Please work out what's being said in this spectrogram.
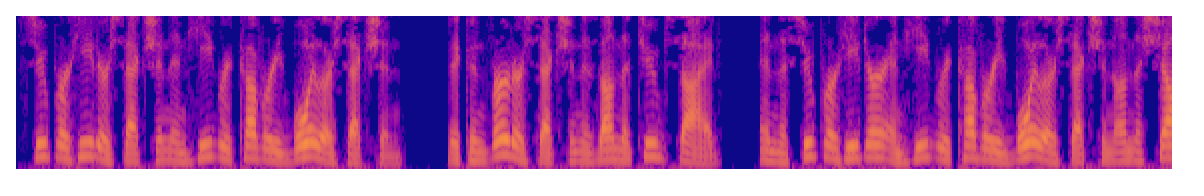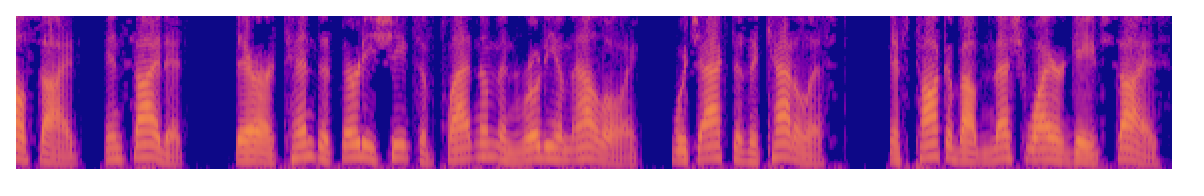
superheater section and heat recovery boiler section. The converter section is on the tube side, and the superheater and heat recovery boiler section on the shell side. Inside it, there are 10 to 30 sheets of platinum and rhodium alloy, which act as a catalyst. If talk about mesh wire gauge size,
